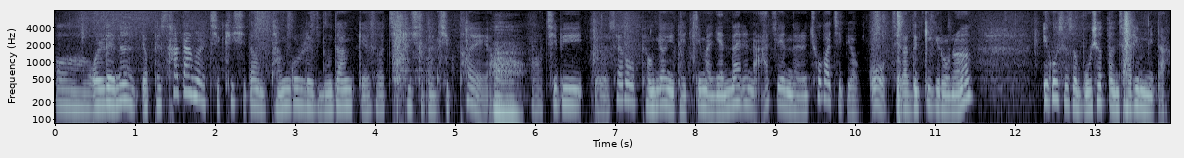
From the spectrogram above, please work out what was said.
어, 원래는 옆에 사당을 지키시던 단골레 무당께서 지키시던 집터예요. 어. 어, 집이 어, 새로 변경이 됐지만 옛날에는 아주 옛날에는 초가집이었고 제가 느끼기로는 이곳에서 모셨던 자리입니다.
